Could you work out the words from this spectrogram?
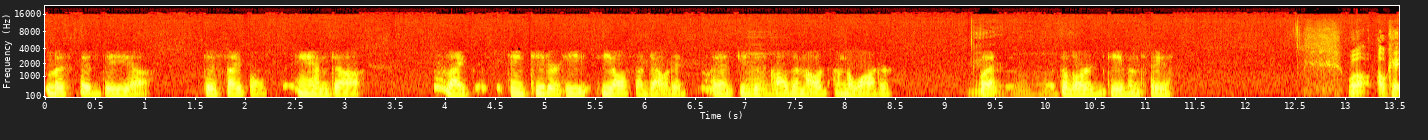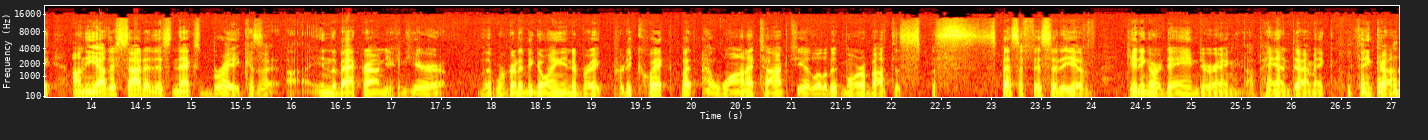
listed the uh, disciples, and uh, like Saint Peter, he he also doubted as Jesus called him out on the water, but the Lord gave him faith. Well, okay. On the other side of this next break, because uh, uh, in the background you can hear that we're going to be going into break pretty quick, but I want to talk to you a little bit more about the spe- specificity of getting ordained during a pandemic. I think uh,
